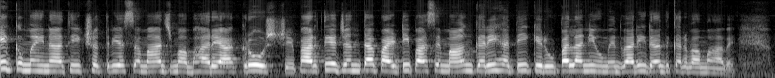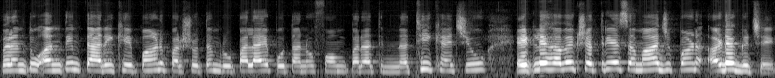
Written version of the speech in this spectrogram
એક મહિનાથી ક્ષત્રિય સમાજમાં ભારે આક્રોશ છે. ભારતીય જનતા પાર્ટી પાસે માંગ કરી હતી કે રૂપાલાની ઉમેદવારી રદ કરવામાં આવે. પરંતુ અંતિમ તારીખે પણ પરસોત્તમ રૂપાલાએ પોતાનું ફોર્મ પરત નથી ખેંચ્યું. એટલે હવે ક્ષત્રિય સમાજ પણ અડગ છે.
